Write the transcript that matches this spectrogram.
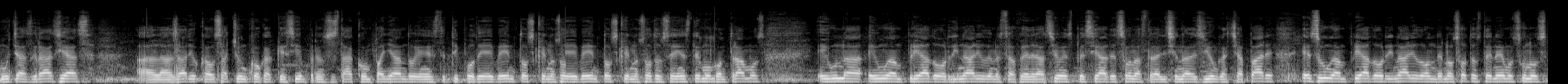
muchas gracias a la radio Coca que siempre nos está acompañando en este tipo de eventos que, nosotros, eventos que nosotros en este momento encontramos en, una, en un ampliado ordinario de nuestra Federación Especial de Zonas Tradicionales Yungas Chapare. Es un ampliado ordinario donde nosotros tenemos unos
